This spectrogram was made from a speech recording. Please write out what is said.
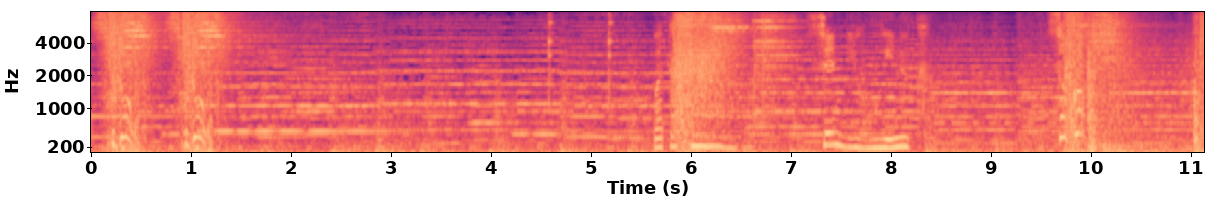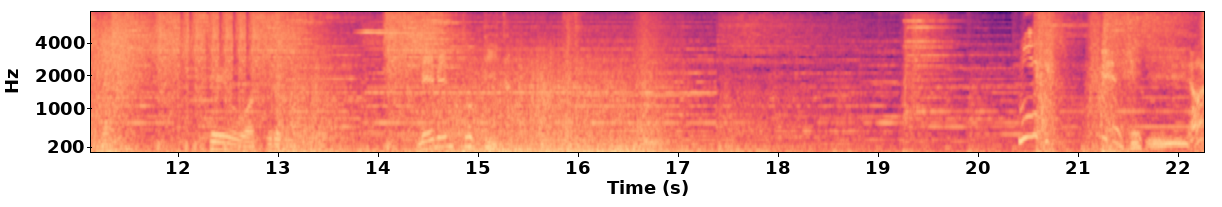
そこそこ。私の目は千里をも射抜くそこ生を忘れた。メメントビータ見えた。やれ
